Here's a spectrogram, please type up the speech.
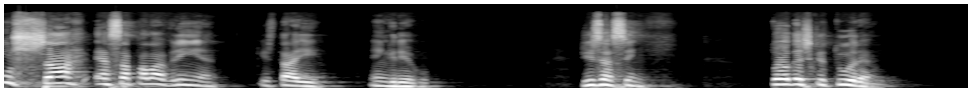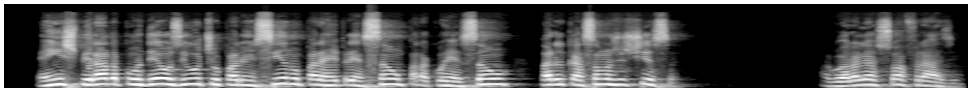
puxar essa palavrinha que está aí, em grego. Diz assim: toda a escritura é inspirada por Deus e útil para o ensino, para a repreensão, para a correção, para a educação na justiça. Agora olha só a frase.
